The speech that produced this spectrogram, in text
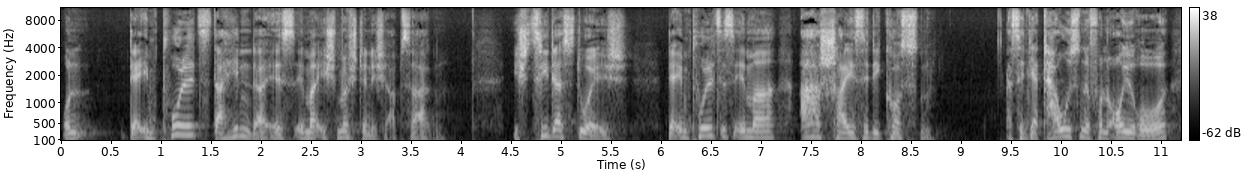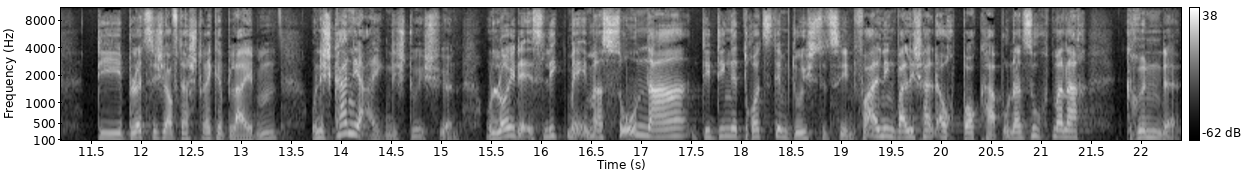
Und der Impuls dahinter ist immer, ich möchte nicht absagen. Ich ziehe das durch. Der Impuls ist immer, ah scheiße, die Kosten. Das sind ja Tausende von Euro, die plötzlich auf der Strecke bleiben. Und ich kann ja eigentlich durchführen. Und Leute, es liegt mir immer so nah, die Dinge trotzdem durchzuziehen. Vor allen Dingen, weil ich halt auch Bock habe. Und dann sucht man nach Gründe.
